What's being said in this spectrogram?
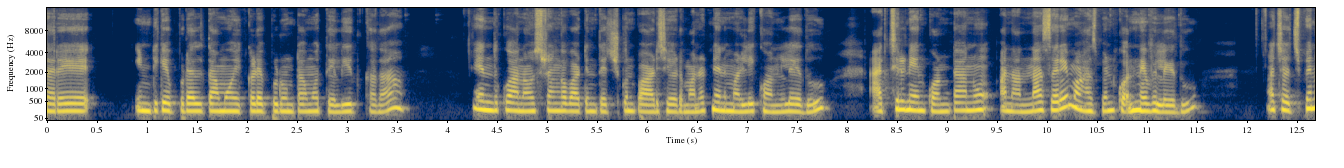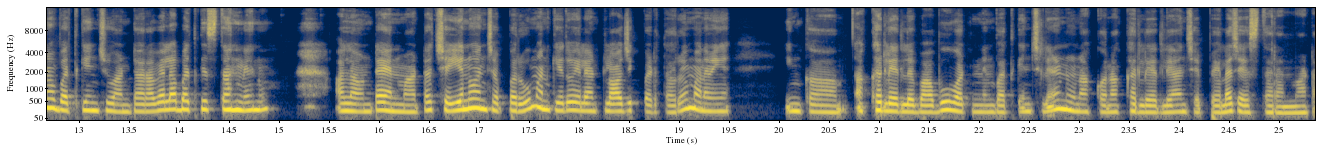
సరే ఇంటికి ఎప్పుడు వెళ్తామో ఇక్కడ ఎప్పుడు ఉంటామో తెలియదు కదా. ఎందుకు అనవసరంగా వాటిని తెచ్చుకుని పాడు చేయడం అన్నట్టు నేను మళ్ళీ కొనలేదు. యాక్చువల్లీ నేను కొంటాను అని అన్నా సరే మా హస్బెండ్ కొనివ్వలేదు. ఆ చచ్చిపోయినా బతికించు అంటారు. అవి ఎలా బతికిస్తాను నేను? అలా ఉంటాయన్నమాట. చెయ్యను అని చెప్పరు. మనకేదో ఇలాంటి లాజిక్ పెడతారు. మనం ఇంకా అక్కర్లేదులే బాబు వాటిని నేను బతికించలేను నువ్వు నాకు కొనక్కర్లేదులే అని చెప్పేలా చేస్తారనమాట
